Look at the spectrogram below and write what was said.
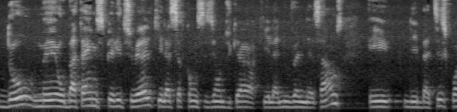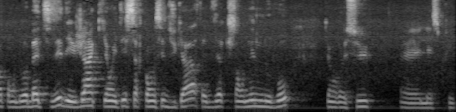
d'eau, mais au baptême spirituel qui est la circoncision du cœur, qui est la nouvelle naissance. Et les baptistes croient qu'on doit baptiser des gens qui ont été circoncis du cœur, c'est-à-dire qui sont nés de nouveau, qui ont reçu euh, l'Esprit.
